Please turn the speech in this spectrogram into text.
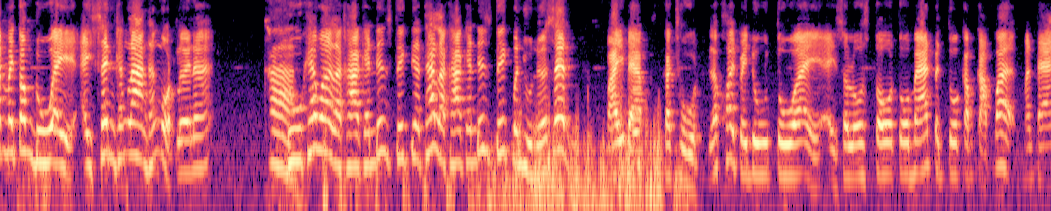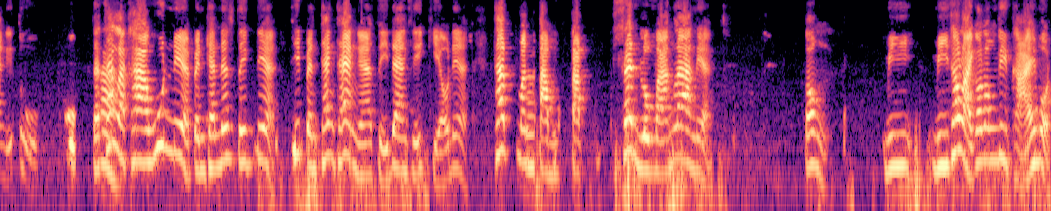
บไม่ต้องดูไอ้ไอ้เส้นข้างล่างทั้งหมดเลยนะดูแค่ว่าราคา candle stick เนี่ยถ้าราคา candle stick มันอยู่เหนือเส้น ไปแบบกระฉูด แล้วค่อยไปดูตัวไอ้ไอ้สโลสโตตัวแมสเป็นตัวกำกับว่ามันแพงหรือถูก แต่ถ้าราคาหุ้นเนี่ยเป็นแคนเดลสติกเนี่ยที่เป็นแท่งๆไงสีแดงสีเขียวเนี่ย ถ้ามันต่ำตัดเส้นลงมาข้างล่างเนี่ย ต้องมีมีเท่าไหร่ก็ต้องรีบขายให้หมด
